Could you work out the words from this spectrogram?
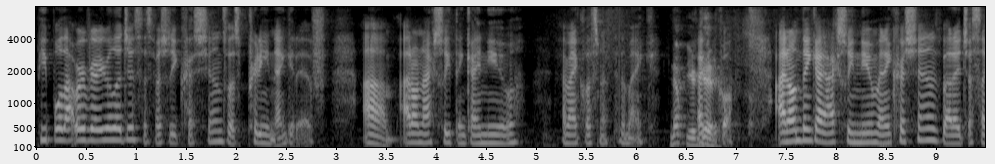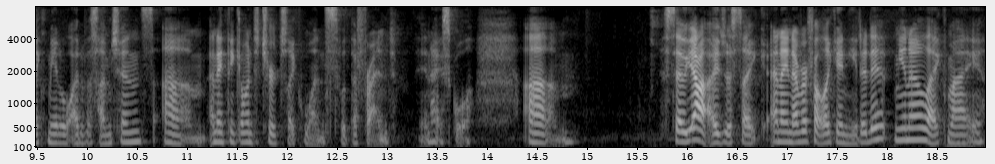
people that were very religious especially christians was pretty negative um, i don't actually think i knew Am I close enough to the mic? Nope, you're Okay, good. cool. I don't think I actually knew many Christians, but I just like made a lot of assumptions. Um, and I think I went to church like once with a friend in high school. Um, so yeah, I just like, and I never felt like I needed it. You know, like my,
